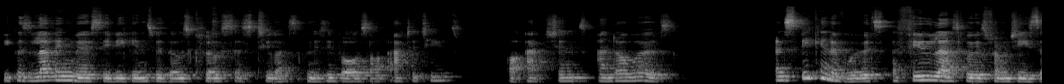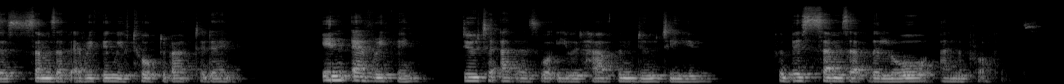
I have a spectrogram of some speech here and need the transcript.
because loving mercy begins with those closest to us and it involves our attitudes, our actions, and our words. And speaking of words, a few last words from Jesus sums up everything we've talked about today. In everything, do to others what you would have them do to you, for this sums up the law and the prophets.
